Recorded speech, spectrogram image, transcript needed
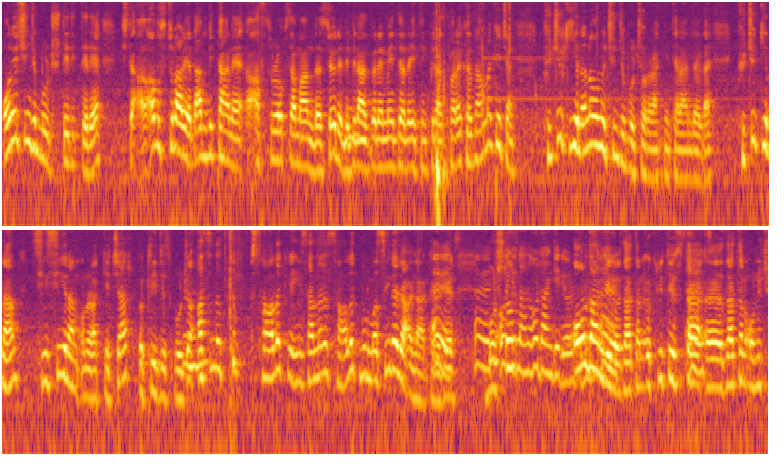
13. burç dedikleri işte Avustralya'dan bir tane astrolog zamanında söyledi. Biraz böyle medya rating, biraz para kazanmak için küçük yılanı 13. burç olarak nitelendirirler. Küçük yılan, sinsi yılan olarak geçer Öklides burcu. Aslında tıp, sağlık ve insanların sağlık bulmasıyla da alakalı evet, bir evet burçtur. o yılan oradan geliyor. Oradan Evet. geliyor zaten Öklitüs de Evet. e, zaten 13.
